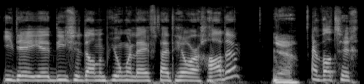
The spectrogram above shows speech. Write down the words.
ideeën die ze dan op jonge leeftijd heel erg hadden. Ja. En wat zich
